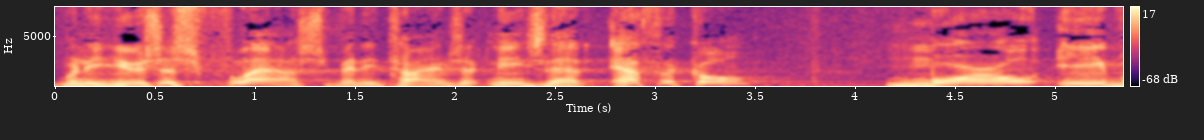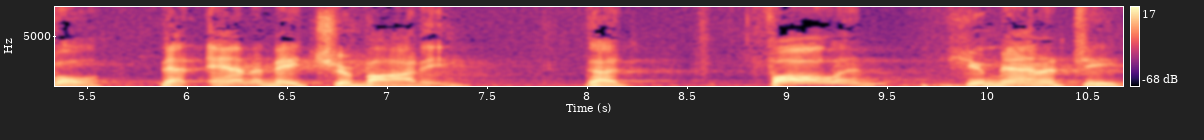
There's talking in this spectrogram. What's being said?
When he uses flesh, many times it means that ethical, moral evil that animates your body that fallen humanity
